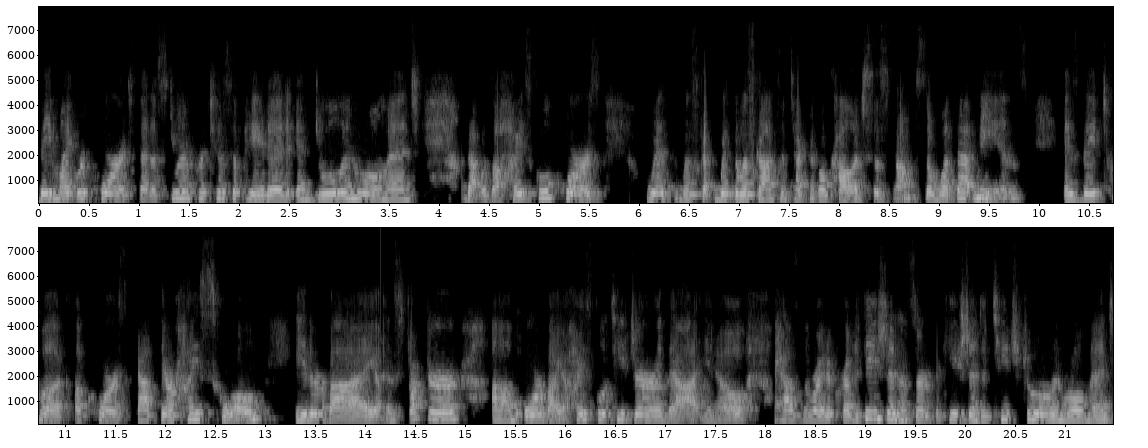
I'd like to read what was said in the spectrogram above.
They might report that a student participated in dual enrollment that was a high school course with, with the Wisconsin Technical College system. So what that means is they took a course at their high school, either by an instructor um, or by a high school teacher that you know has the right accreditation and certification to teach dual enrollment,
